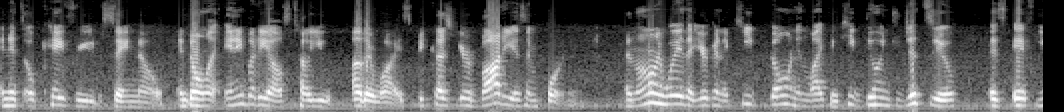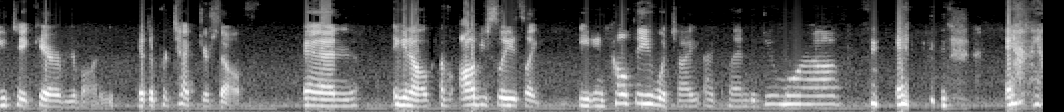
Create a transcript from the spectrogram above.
And it's okay for you to say no. And don't let anybody else tell you otherwise because your body is important. And the only way that you're going to keep going in life and keep doing jujitsu is if you take care of your body. You have to protect yourself. And you know, obviously it's like eating healthy, which I, I plan to do more of, and, and a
